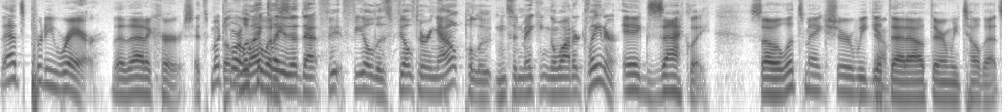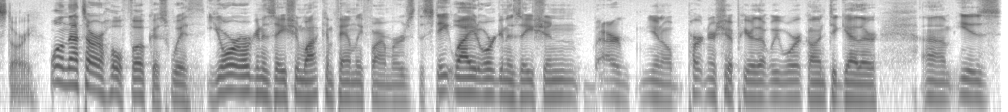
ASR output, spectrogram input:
that's pretty rare that that occurs. It's much But more look at what likely that that f- field is filtering out pollutants and making the water cleaner. exactly. So let's make sure we get Yeah. that out there and we tell that story. Well, and that's our whole focus with your organization, Whatcom Family Farmers, the statewide organization, our you know partnership here that we work on together, um, is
